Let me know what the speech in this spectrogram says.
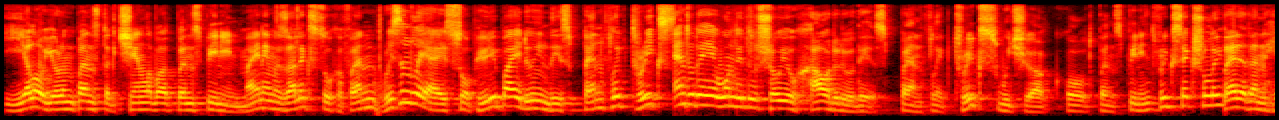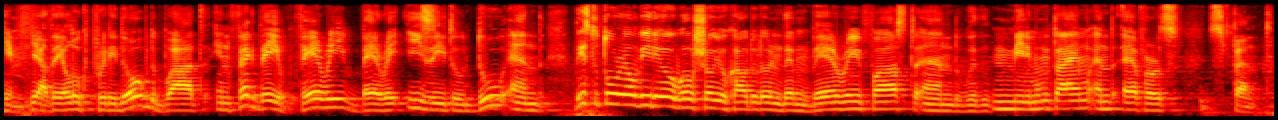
Hello, you're on Penstock channel about pen spinning. My name is Alex Sukhov and recently I saw PewDiePie doing these pen flip tricks and today I wanted to show you how to do these pen flip tricks, which are called pen spinning tricks actually, better than him. Yeah, they look pretty doped, but in fact they very very easy to do and this tutorial video will show you how to learn them very fast and with minimum time and efforts spent.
